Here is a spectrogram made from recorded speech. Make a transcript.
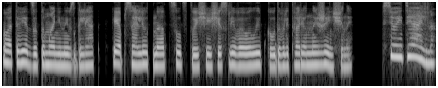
В ответ затуманенный взгляд и абсолютно отсутствующая счастливая улыбка удовлетворенной женщины. Все идеально.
